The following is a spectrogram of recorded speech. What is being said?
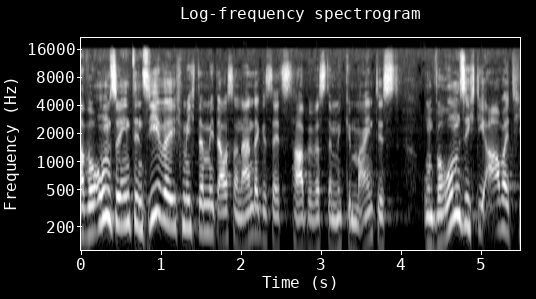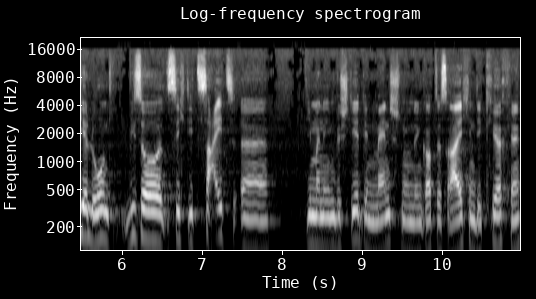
Aber umso intensiver ich mich damit auseinandergesetzt habe, was damit gemeint ist und warum sich die Arbeit hier lohnt, wieso sich die Zeit äh, die man investiert in Menschen und in Gottes Reich, in die Kirche,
